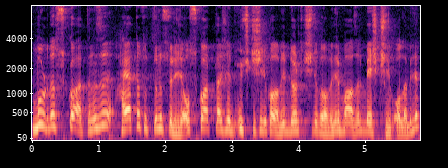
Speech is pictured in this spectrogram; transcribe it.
Burada squad'ınızı hayatta tuttuğunuz sürece o squad'lar işte 3 kişilik olabilir, 4 kişilik olabilir, bazıları 5 kişilik olabilir.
